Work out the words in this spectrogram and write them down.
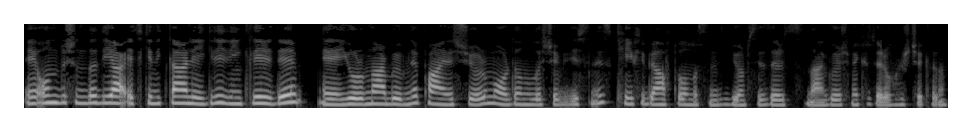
E, onun dışında diğer etkinliklerle ilgili linkleri de e, yorumlar bölümünde paylaşıyorum. Oradan ulaşabilirsiniz. Keyifli bir hafta olmasını diliyorum sizler açısından. Görüşmek üzere. Hoşçakalın.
